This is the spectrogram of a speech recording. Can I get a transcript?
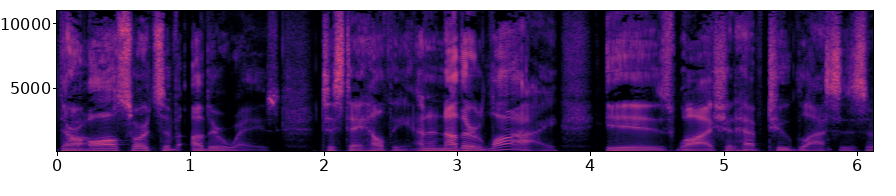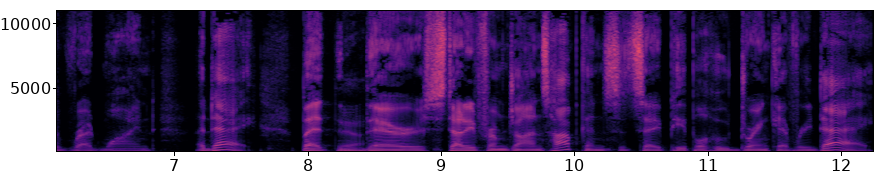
There are all sorts of other ways to stay healthy. And another lie is, well, I should have two glasses of red wine a day. But Yeah. there's study from Johns Hopkins that say people who drink every day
